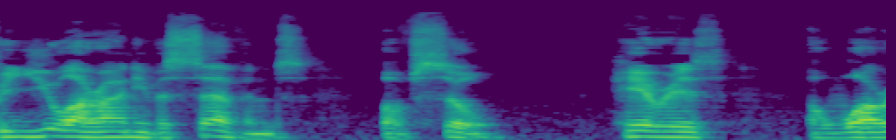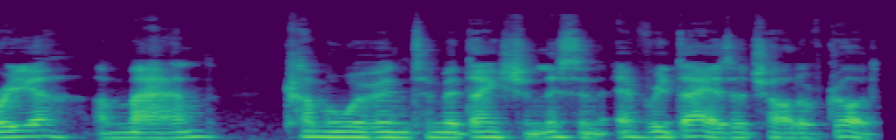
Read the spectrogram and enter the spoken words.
but you are only the servants of Saul. Here is a warrior, a man, coming with intimidation. Listen, every day as a child of God,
